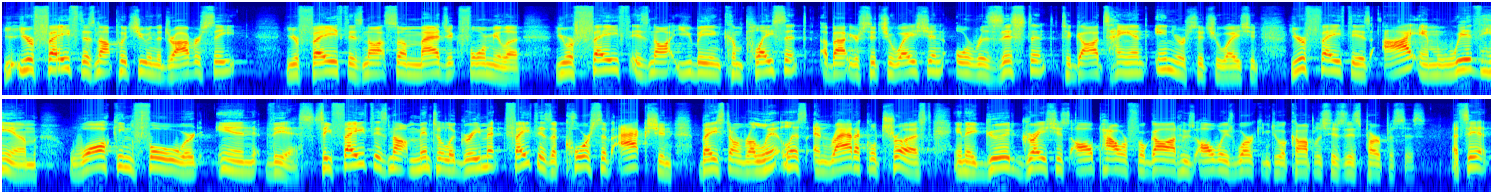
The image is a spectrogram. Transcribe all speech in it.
Your faith does not put you in the driver's seat. Your faith is not some magic formula. Your faith is not you being complacent about your situation or resistant to God's hand in your situation. Your faith is, I am with Him walking forward in this. See, faith is not mental agreement. Faith is a course of action based on relentless and radical trust in a good, gracious, all powerful God who's always working to accomplish His purposes. That's it.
